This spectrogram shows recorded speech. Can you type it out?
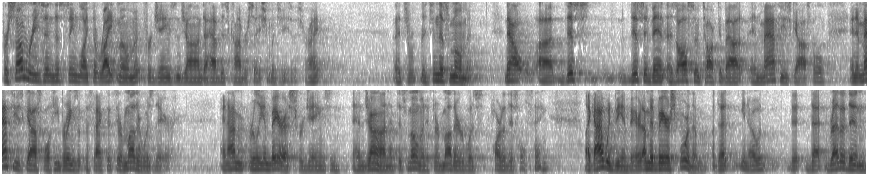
For some reason, this seemed like the right moment for James and John to have this conversation with Jesus, right? It's, it's in this moment. Now, uh, this, this event is also talked about in Matthew's gospel. And in Matthew's gospel, he brings up the fact that their mother was there. And I'm really embarrassed for James and, and John at this moment if their mother was part of this whole thing. Like I would be embarrassed. I'm embarrassed for them. That, you know, that, that rather than,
